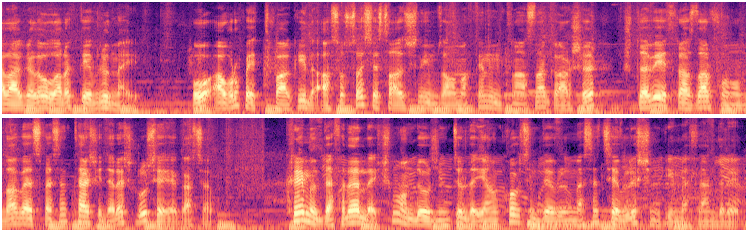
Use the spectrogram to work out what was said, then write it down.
əlaqəli olaraq devrilməyib. O, Avropa İttifaqı ilə assosiasiya sazişini imzalamaqdan imtinasına qarşı kütləvi etirazlar fonunda vəzifəsini tərk edərək Rusiyaya qaçıb. Kreml dəfələrlə 2014-cü ildə Yanukoviçin devrilməsini çevriliş kimi qiymətləndirib.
